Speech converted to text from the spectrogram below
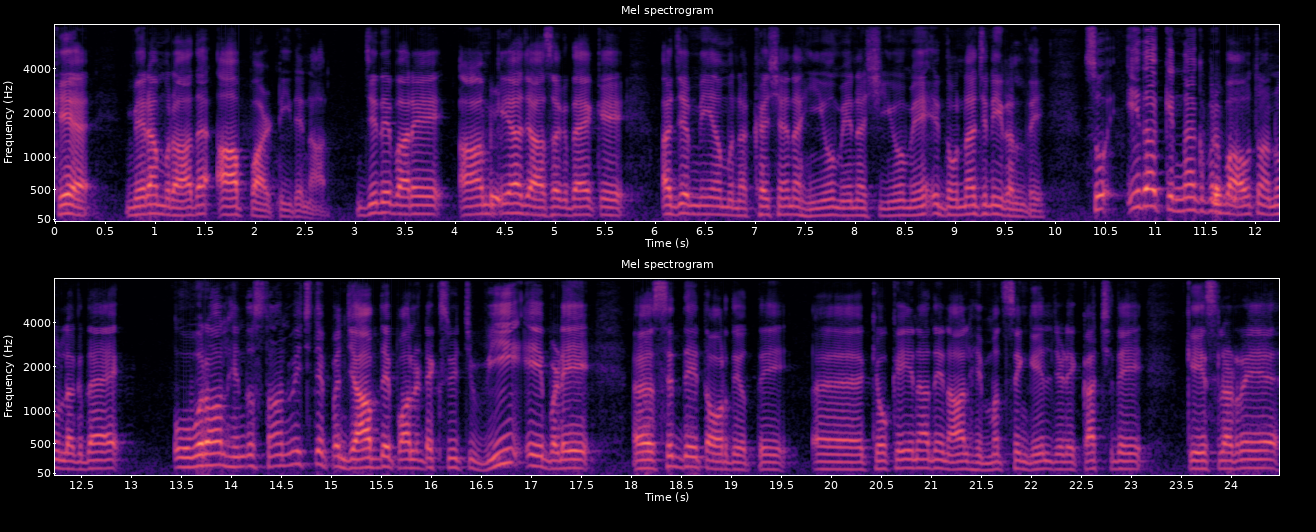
ਕਿਹਾ ਮੇਰਾ ਮੁਰਾਦ ਹੈ ਆਪ ਪਾਰਟੀ ਦੇ ਨਾਲ। ਜਿਹਦੇ ਬਾਰੇ ਆਮ ਕਿਹਾ ਜਾ ਸਕਦਾ ਹੈ ਕਿ ਅਜਬ ਮੀਆਂ ਮੁਨਖਸ਼ ਹੈ ਨਾ ਹੀਓ ਮੇ ਨਾ ਸ਼ੀਓ ਮੇ ਇਹ ਦੋਨਾਂ 'ਚ ਨਹੀਂ ਰਲਦੇ। ਸੋ ਇਹਦਾ ਕਿੰਨਾ ਕੁ ਪ੍ਰਭਾਵ ਤੁਹਾਨੂੰ ਲੱਗਦਾ ਹੈ? ਓਵਰਆਲ ਹਿੰਦੁਸਤਾਨ ਵਿੱਚ ਤੇ ਪੰਜਾਬ ਦੇ ਪੋਲਿਟਿਕਸ ਵਿੱਚ ਵੀ ਇਹ ਬੜੇ ਸਿੱਧੇ ਤੌਰ ਦੇ ਉੱਤੇ ਕਿਉਂਕਿ ਇਹਨਾਂ ਦੇ ਨਾਲ ਹਿੰਮਤ ਸਿੰਘ ਗਿੱਲ ਜਿਹੜੇ ਕੱਛ ਦੇ ਕੇਸ ਲੜ ਰਹੇ ਹੈ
